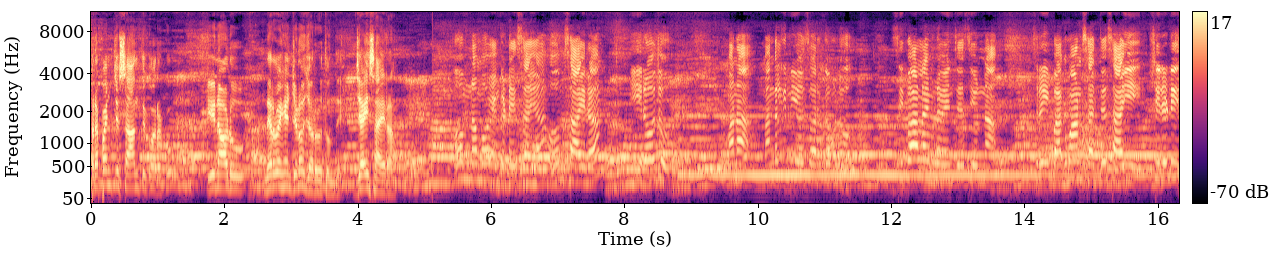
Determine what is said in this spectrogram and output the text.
ప్రపంచ శాంతి కొరకు ఈనాడు నిర్వహించడం జరుగుతుంది. జై సాయిరామ్. ఓం నమో వెంకటేశాయ ఓం సాయిరామ్. ఈరోజు మన మంగళగిరి నియోజకవర్గంలో శివాలయంలో వేంచేసి ఉన్న శ్రీ భగవాన్ సత్యసాయి షిరిడి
